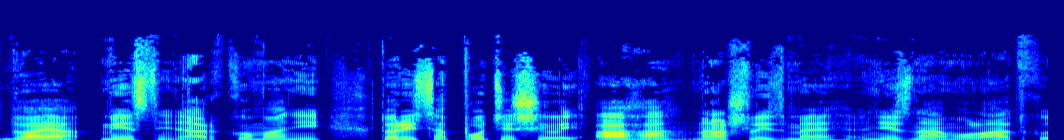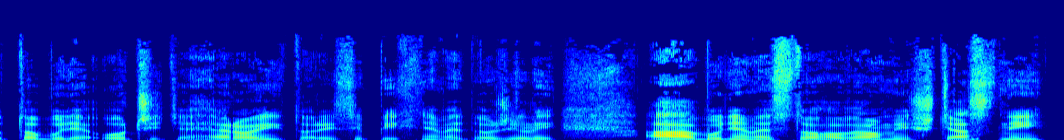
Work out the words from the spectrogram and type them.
dvaja miestni narkomani, ktorí sa potešili, aha, našli sme neznámu látku, to bude určite heroin, ktorý si pichneme do žily a budeme z toho veľmi šťastní.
